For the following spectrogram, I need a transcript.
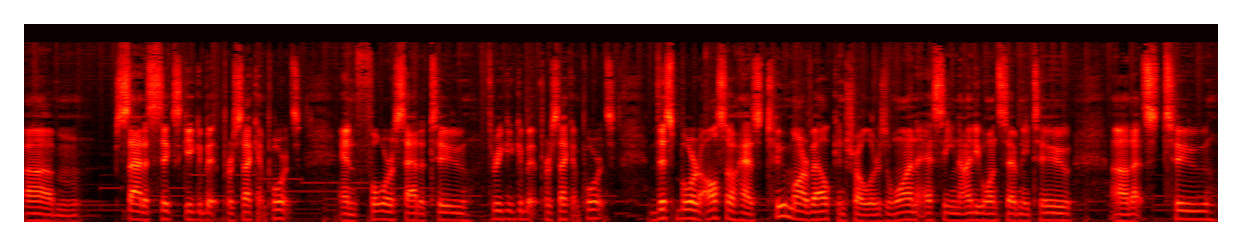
Um, SATA 6 gigabit per second ports and four SATA 2 3 gigabit per second ports. This board also has two Marvell controllers, one SE9172, uh, that's two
